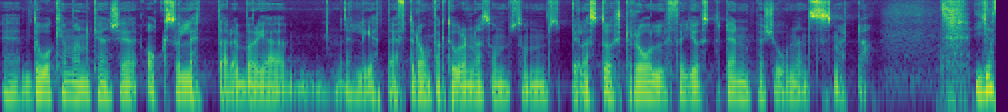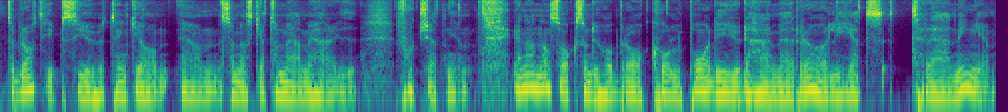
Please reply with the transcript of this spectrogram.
Eh, då kan man kanske också lättare börja leta efter de faktorerna som, som spelar störst roll för just den personens smärta. Jättebra tips ju, tänker jag, ehm, som jag ska ta med mig här i fortsättningen. En annan sak som du har bra koll på, det är ju det här med rörlighetsträning.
